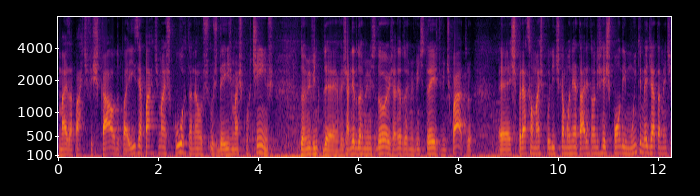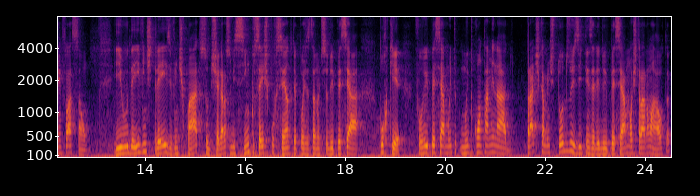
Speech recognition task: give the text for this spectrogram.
mais a parte fiscal do país e a parte mais curta, né? os, os DIs mais curtinhos, 2020, é, janeiro de 2022, janeiro de 2023, de 2024, é, expressam mais política monetária, então eles respondem muito imediatamente à inflação. E o DI 23 e 24 sub, chegaram a subir 5, 6% depois dessa notícia do IPCA. Por quê? Foi um IPCA muito, muito contaminado. Praticamente todos os itens ali do IPCA mostraram alta,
